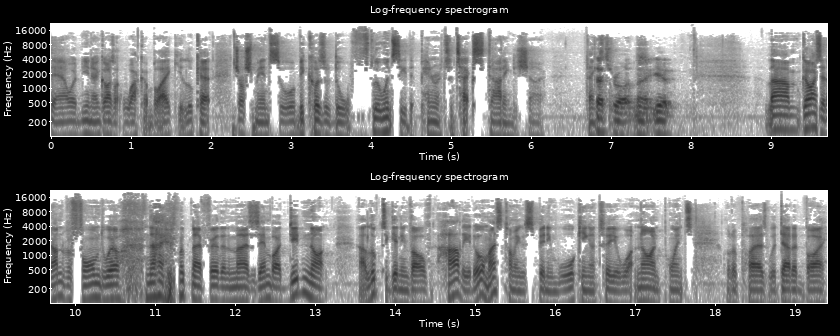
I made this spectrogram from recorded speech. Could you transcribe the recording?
Soward, you know, guys like Waqa Blake, you look at Josh Mansour because of the fluency that Penrith's attack's starting to show. Thanks That's right, mate, yeah. Um, guys that underperformed, well, no, look no further than Moses Mbye. Did not uh, look to get involved hardly at all. Most time he was spending walking. I tell you what, nine points. A lot of players were doubted by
